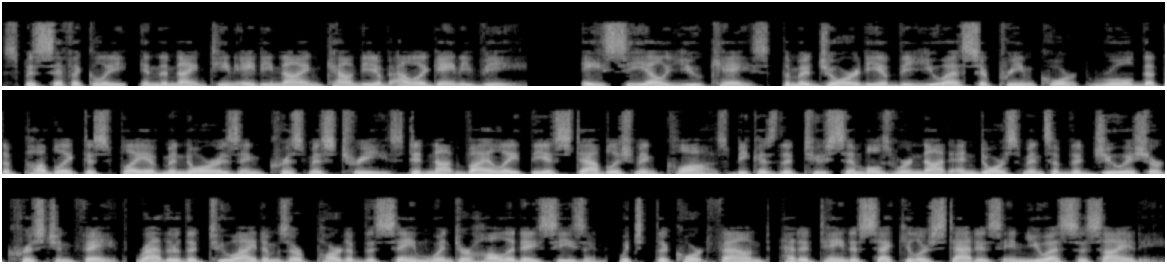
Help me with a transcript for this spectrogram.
Specifically, in the 1989 County of Allegheny v. ACLU case, the majority of the U.S. Supreme Court ruled that the public display of menorahs and Christmas trees did not violate the Establishment Clause because the two symbols were not endorsements of the Jewish or Christian faith, rather the two items are part of the same winter holiday season, which, the court found, had attained a secular status in U.S. society.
